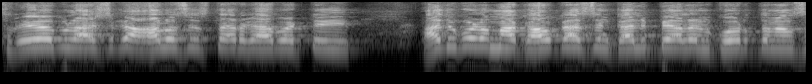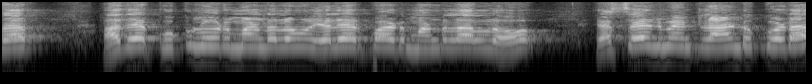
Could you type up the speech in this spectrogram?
శ్రేయోభిలాషగా ఆలోచిస్తారు కాబట్టి అది కూడా మాకు అవకాశం కల్పించాలని కోరుతున్నాం సార్. అదే కుక్నూరు మండలం ఎలేర్పాడు మండలాల్లో అసైన్మెంట్ ల్యాండ్ కూడా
